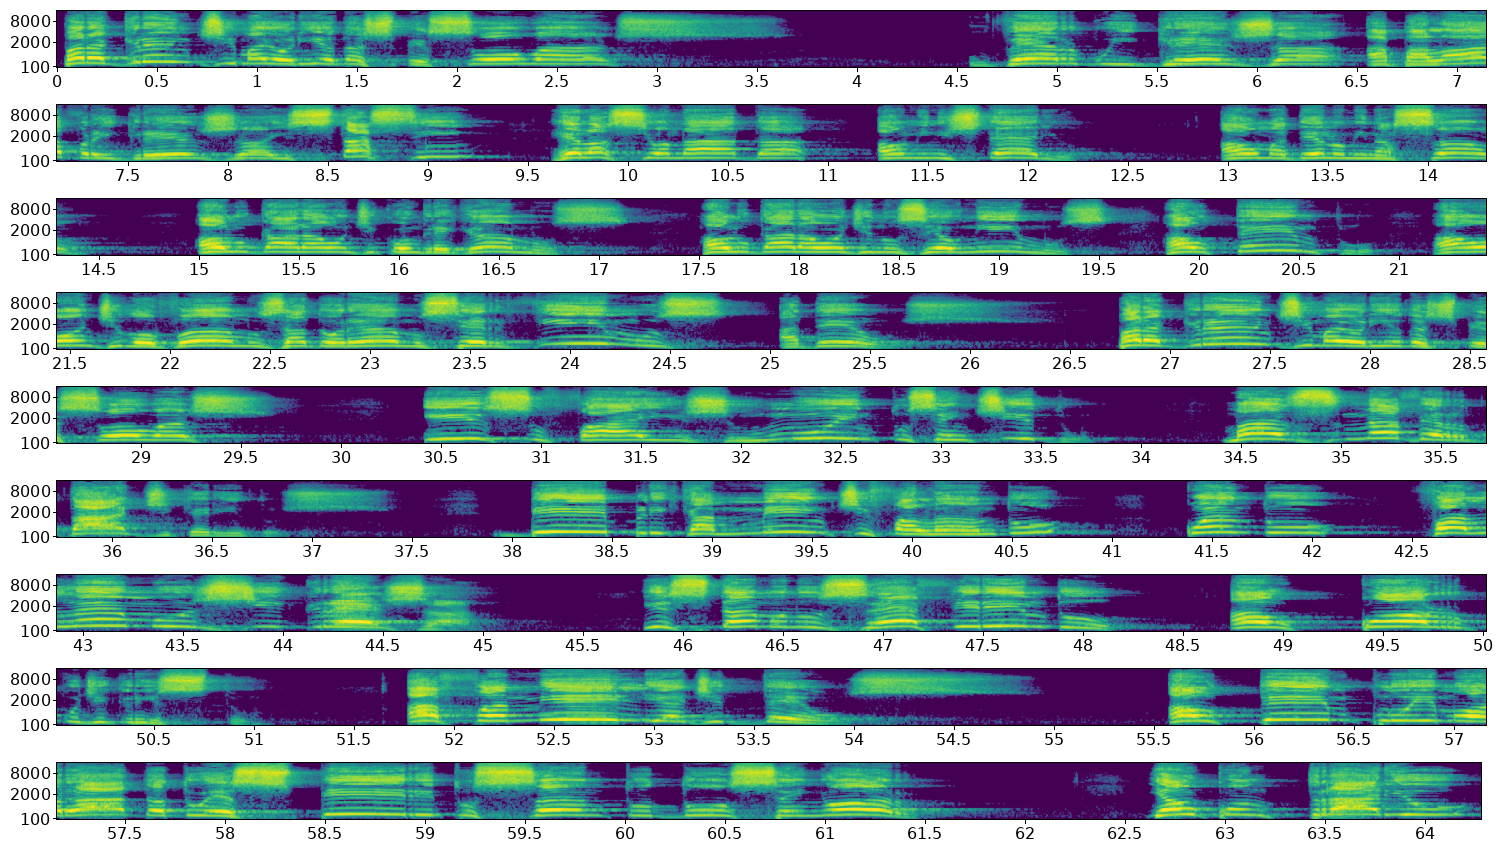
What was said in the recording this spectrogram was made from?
Para a grande maioria das pessoas, o verbo igreja, a palavra igreja, está sim relacionada ao ministério, a uma denominação, ao lugar aonde congregamos, ao lugar aonde nos reunimos, ao templo, aonde louvamos, adoramos, servimos a Deus. Para a grande maioria das pessoas, isso faz muito sentido mas, na verdade, queridos, biblicamente falando, quando falamos de igreja, estamos nos referindo ao corpo de Cristo, à família de Deus, ao templo e morada do Espírito Santo do Senhor. E ao contrário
